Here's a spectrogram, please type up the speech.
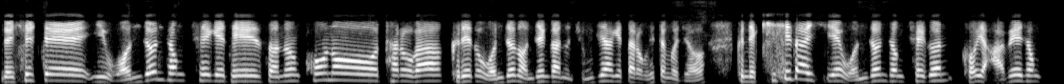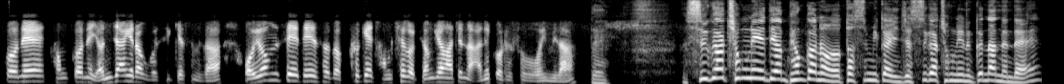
네, 실제 이 원전 정책에 대해서는 코노 타로가 그래도 원전 언젠가는 중지하겠다라고 했던 거죠. 근데 키시다 씨의 원전 정책은 거의 아베 정권의 정권의 연장이라고 볼 수 있겠습니다. 오염수에 대해서도 크게 정책을 변경하지는 않을 것으로 보입니다. 네. 스가 총리에 대한 평가는 어떻습니까? 이제 스가 총리는 끝났는데.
